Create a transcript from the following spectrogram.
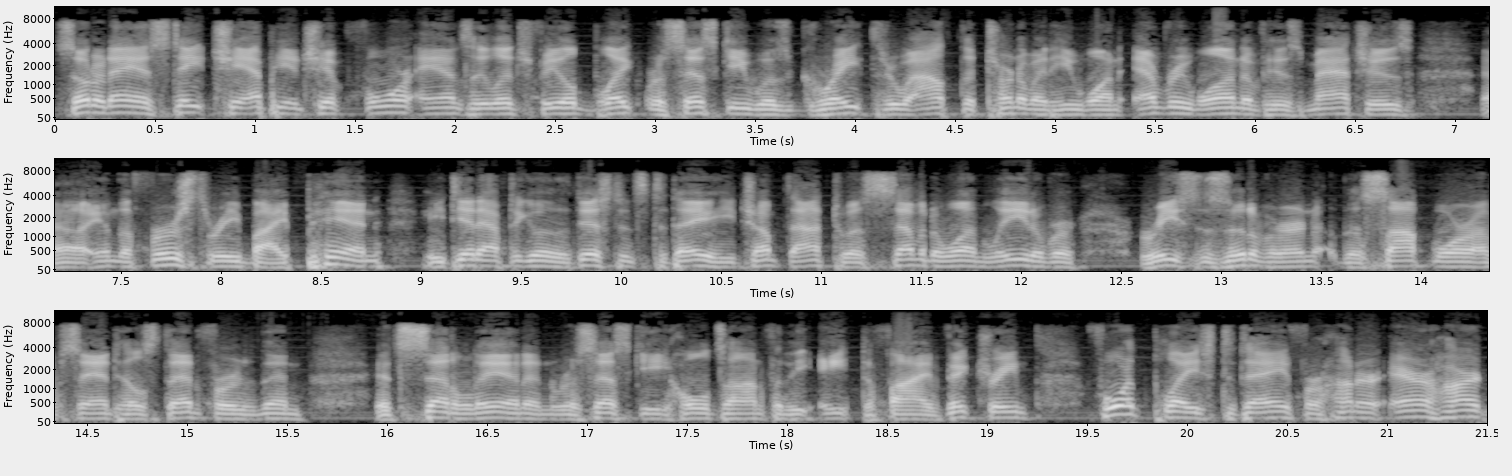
So today, a state championship for Ansley Litchfield. Blake Rosiski was great throughout the tournament. He won every one of his matches uh, in the first three by pin. He did have to go the distance today. He jumped out to a 7 to 1 lead over Reese Zudevern, the sophomore of Sandhills Thedford. And then it settled in, and Rosiski holds on for the 8 to 5 victory. Fourth place today for Hunter Earhart.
